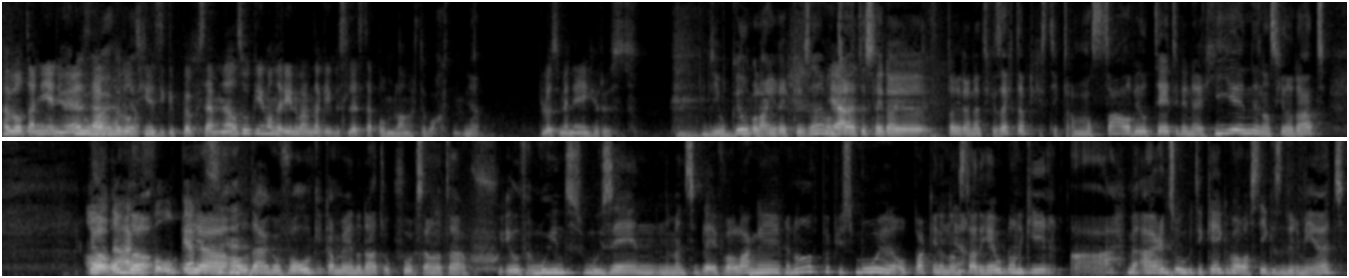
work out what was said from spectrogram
Je wilt dat niet in je huis hebben, je wilt ja. geen zieke pups hebben. En dat is ook een van de redenen waarom dat ik beslist heb om langer te wachten. Ja. Plus mijn eigen rust. Die ook heel belangrijk is. Hè? Want Ja. het is dat je, dat je daarnet gezegd hebt, je steekt daar massaal veel tijd en energie in. En als je inderdaad... Alle om dagen de- volk hebt. Ja, alle dagen volk. Ik kan me inderdaad ook voorstellen dat dat oef, heel vermoeiend moet zijn. En de mensen blijven wel langer. En oh, de pupjes mooi en oppakken. En dan Ja. sta jij ook nog een keer ah, met arendsogen te kijken van wat steken ze ermee uit.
